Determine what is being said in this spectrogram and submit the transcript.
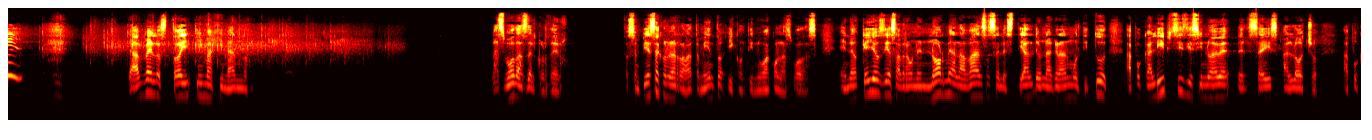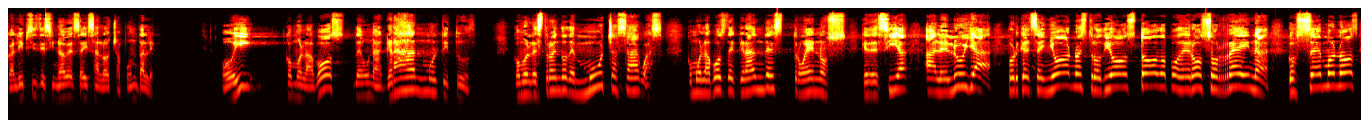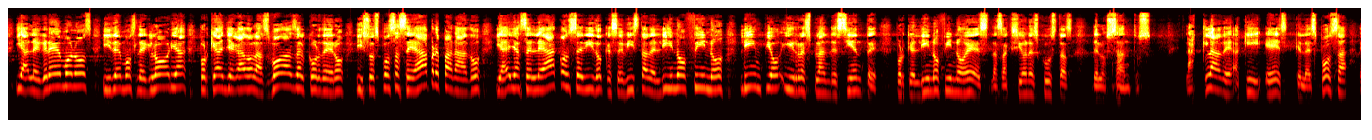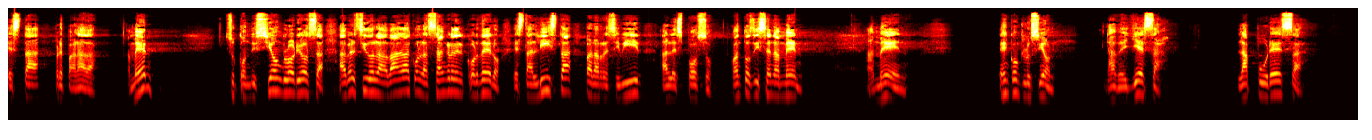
Ya me lo estoy imaginando. Las bodas del Cordero. Entonces empieza con el arrebatamiento y continúa con las bodas. En aquellos días habrá una enorme alabanza celestial de una gran multitud. Apocalipsis 19 del 6 al 8. Apocalipsis 19, 6 al 8. Apúntale. Oí como la voz de una gran multitud como el estruendo de muchas aguas, como la voz de grandes truenos que decía, aleluya, porque el Señor nuestro Dios Todopoderoso reina. Gocémonos y alegrémonos y démosle gloria, porque han llegado las bodas del Cordero y su esposa se ha preparado y a ella se le ha concedido que se vista de lino fino, limpio y resplandeciente, porque el lino fino es las acciones justas de los santos. La clave aquí es que la esposa está preparada. Amén. Su condición gloriosa, haber sido lavada con la sangre del cordero, está lista para recibir al esposo. ¿Cuántos dicen amén? Amén. En conclusión, la belleza, la pureza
